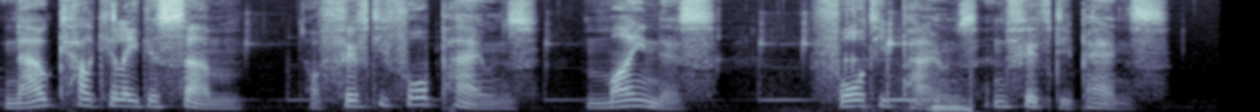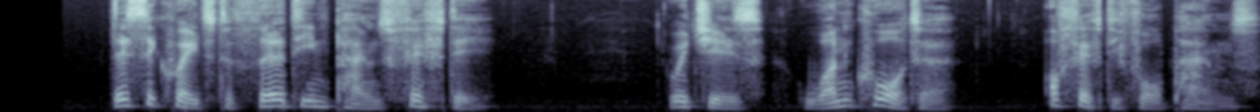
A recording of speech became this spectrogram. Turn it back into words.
Now calculate the sum of 54 pounds minus 40 pounds and 50 pence. This equates to £13.50, which is one quarter of £54.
